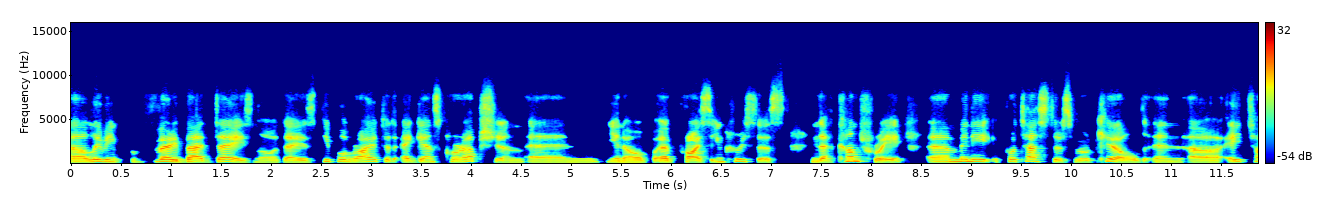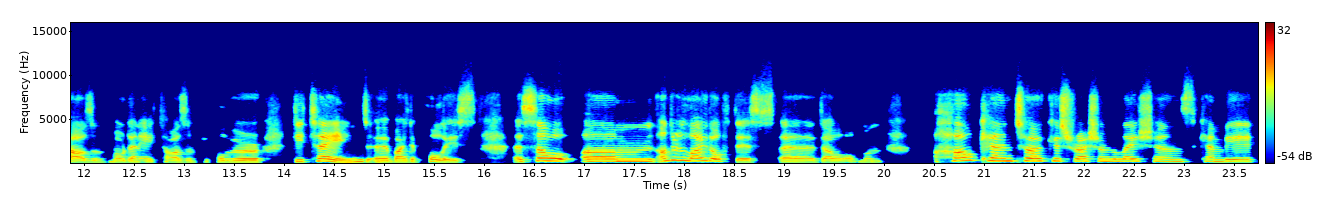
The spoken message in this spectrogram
uh, living very bad days nowadays. People rioted against corruption and, you know, uh, price increases in that country. Uh, many protesters were killed and uh, 8,000, more than 8,000 people were detained uh, by the police. so um, under the light of this development, how can Turkish-Russian relations can be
